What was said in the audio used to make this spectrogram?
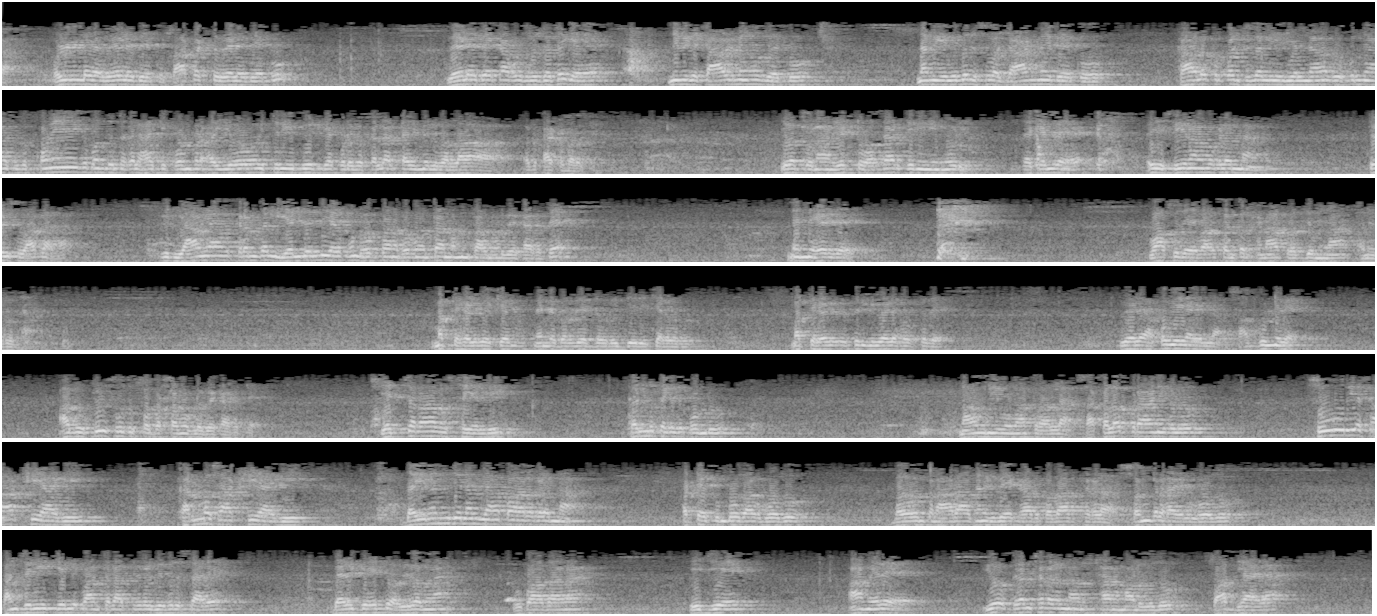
ಒಳ್ಳೆಯ ವೇಳೆ ಬೇಕು, ಸಾಕಷ್ಟು ವೇಳೆ ಬೇಕು. ವೇಳೆ ಬೇಕಾಗುವುದ್ರ ಜೊತೆಗೆ ನಿಮಗೆ ತಾಳ್ಮೆನೂ ಬೇಕು, ನಮಗೆ ವಿವರಿಸುವ ಜಾಣ್ಮೆ ಬೇಕು. ಕಾಲ ಪ್ರಪಂಚದಲ್ಲಿ ಇದೆಲ್ಲಾದ್ರೂ ಉಪನ್ಯಾಸದ ಕೊನೆಗೆ ಬಂದು ತಗಲು ಹಾಕಿಕೊಂಡ್ರೆ ಅಯ್ಯೋ ತಿರುಗಿ ಬೀಟಿಗೆ ಕೊಡಬೇಕಲ್ಲ ಟೈಮ್ ಇಲ್ವಲ್ಲ, ಅದು ಕಾಟ ಇವತ್ತು ನಾನು ಎಷ್ಟು ಒದ್ದಾಡ್ತೀನಿ ನೀವು ನೋಡಿ. ಯಾಕೆಂದ್ರೆ ಈ ಶ್ರೀರಾಮಗಳನ್ನ ತಿಳಿಸುವಾಗ ಇದು ಯಾವ ಯಾವ ಕ್ರಮದಲ್ಲಿ ಎಲ್ಲೆಲ್ಲಿ ಹೇಳ್ಕೊಂಡು ಹೋಗ್ತಾನೆ ಭಗವಂತ ನಮ್ಮನ್ನು ತಾವು ನೋಡಬೇಕಾಗತ್ತೆ. ನಿನ್ನೆ ಹೇಳಿದೆ, ವಾಸುದೇವ ಸಂಕರ್ಷಣ ಪ್ರದ್ಯುಮ್ನ ಅನಿರುದ್ಧ. ಮತ್ತೆ ಹೇಳಬೇಕೇನು? ನಿನ್ನೆ ಬರದೇ ಇದ್ದವರು ಇದ್ದೀರಿ ಕೆಲವರು. ಮತ್ತೆ ಹೇಳಿದ್ರೆ ತಿರುಗಿ ವೇಳೆ ಹೋಗ್ತದೆ. ವೇಳೆ ಅಪವ್ಯಯ ಇಲ್ಲ ಸಾಗುಣ್ಯವೇ ಅದು ತಿಳಿಸುವುದು ಸ್ವಲ್ಪ ಶ್ರಮಗಳು ಬೇಕಾಗುತ್ತೆ. ಎಚ್ಚರಾವಸ್ಥೆಯಲ್ಲಿ ಕಣ್ಣು ತೆಗೆದುಕೊಂಡು, ನಾವು ನೀವು ಮಾತ್ರ ಅಲ್ಲ, ಸಕಲ ಪ್ರಾಣಿಗಳು ಸೂರ್ಯ ಸಾಕ್ಷಿಯಾಗಿ, ಕರ್ಮ ಸಾಕ್ಷಿಯಾಗಿ, ದೈನಂದಿನ ವ್ಯಾಪಾರಗಳನ್ನು ಹೊಟ್ಟೆ ತುಂಬುವುದಾಗಬಹುದು ಭಗವಂತನ ಆರಾಧನೆಗೆ ಬೇಕಾದ ಪದಾರ್ಥಗಳ ಸಂಗ್ರಹ ಇರಬಹುದು ಪಂಚರೀತಿಯಲ್ಲಿ ಪಾಂಚರಾತ್ರಿಗಳು ವಿವರಿಸ್ತಾರೆ ಬೆಳಗ್ಗೆ ಎದ್ದು ಅಭಿಗಮನ, ಉಪಾದಾನ ಹೆಜ್ಜೆ ಆಮೇಲೆ ಯೋಗ ಗ್ರಂಥಗಳನ್ನು ಅನುಷ್ಠಾನ ಮಾಡುವುದು, ಸ್ವಾಧ್ಯಾಯ.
